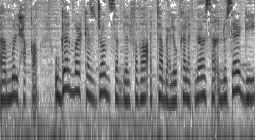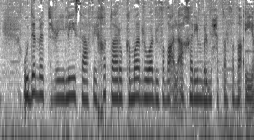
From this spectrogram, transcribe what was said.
آه، ملحقة. وقال مركز جونسون للفضاء التابع لوكالة ناسا أنه سيرجي وديمتري ليسا في خطر وكمان رواد الفضاء الآخرين بالمحطة الفضائية.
